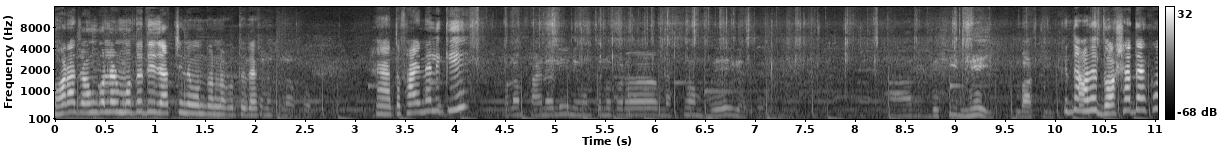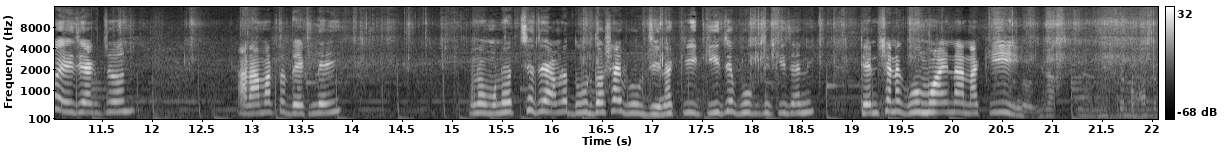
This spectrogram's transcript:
ভরা জঙ্গলের মধ্যে দিয়ে যাচ্ছি নেমন্তন্ন করতে, দেখো। হ্যাঁ তো ফাইনালি কি? বললাম ফাইনালি নিমন্ত্রণ করা ম্যাক্সিমাম হয়েই গেছে। আর বেশি নেই বাকি। কিন্তু আমাদের দশা দেখো এই যে একজন আর আমার তো দেখলেই। মনে মনে হচ্ছে যে আমরা দুর্দশায় ভুগছি না কি কি যে ভুগছি কি জানি। টেনশনে ঘুম হয় না না কি? তো হীরাত মিষ্টান্ন ভাণ্ডার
